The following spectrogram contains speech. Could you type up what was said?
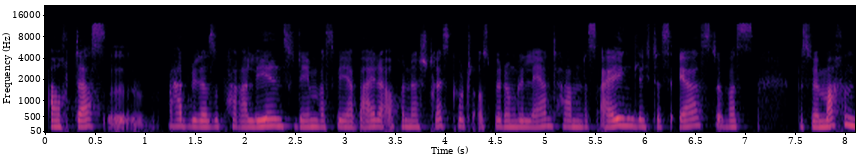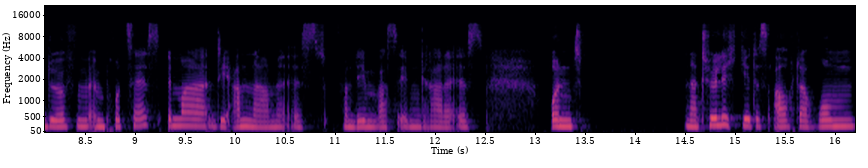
auch das äh, hat wieder so Parallelen zu dem, was wir ja beide auch in der Stresscoach-Ausbildung gelernt haben, dass eigentlich das Erste, was, was wir machen dürfen im Prozess, immer die Annahme ist von dem, was eben gerade ist. Und Natürlich geht es auch darum,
